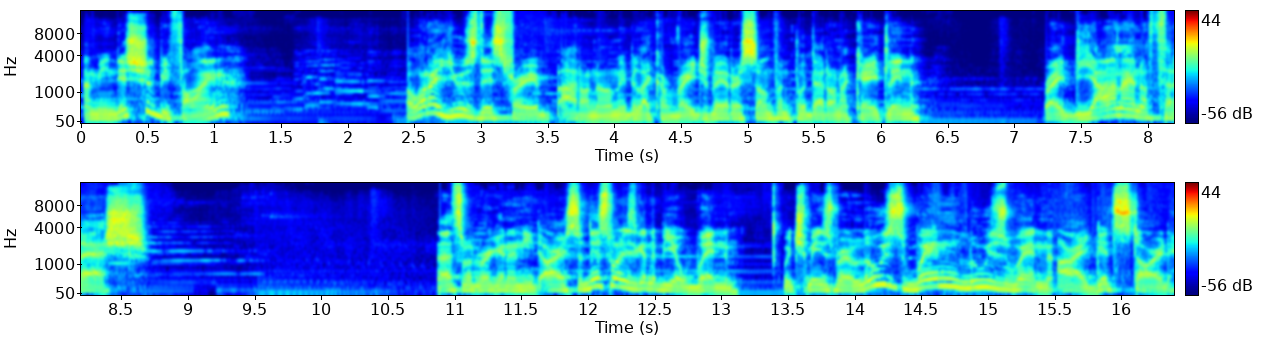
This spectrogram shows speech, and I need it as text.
I mean, this should be fine. I want to use this for, I don't know, maybe like a Rage Blade or something, put that on a Caitlyn. Right, Diana and a Thresh. That's what we're gonna need. Alright, so this one is gonna be a win. Which means we're lose, win, lose, win. Alright, good start.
